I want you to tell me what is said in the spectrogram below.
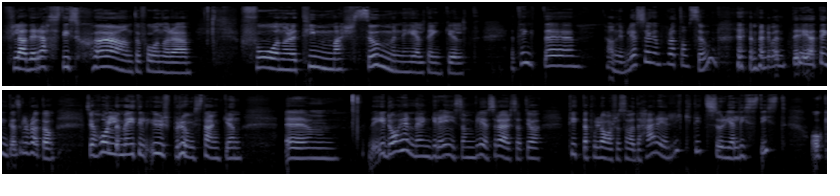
fladderastiskt skönt att få några, få några timmars sömn helt enkelt. Jag tänkte, ja nu blev jag sugen på att prata om sömn. Men det var inte det jag tänkte jag skulle prata om. Så jag håller mig till ursprungstanken. Um, idag hände en grej som blev sådär så att jag tittade på Lars och sa det här är riktigt surrealistiskt. Och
